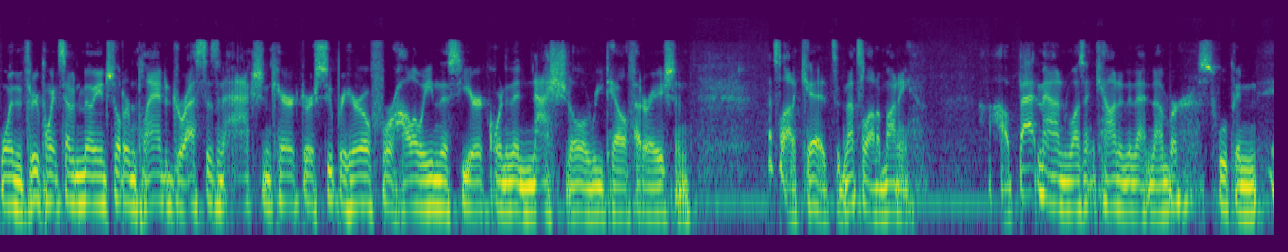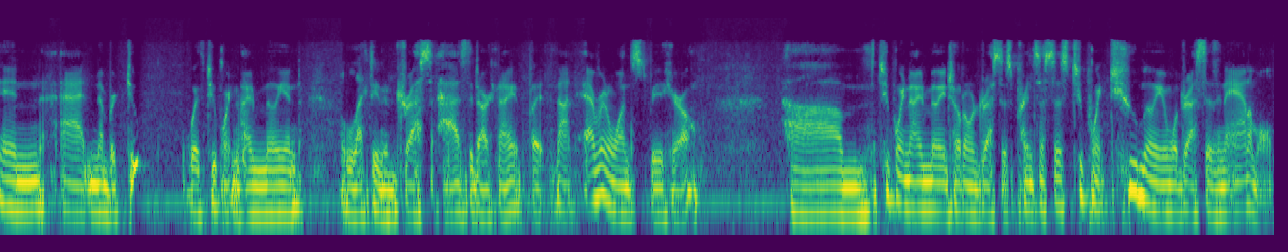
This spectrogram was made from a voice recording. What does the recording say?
More than 3.7 million children plan to dress as an action character or superhero for Halloween this year, according to the National Retail Federation. That's a lot of kids, and that's a lot of money. Uh, Batman wasn't counted in that number, swooping in at number two with 2.9 million electing to dress as the Dark Knight, but not everyone wants to be a hero. Um, 2.9 million children will dress as princesses. 2.2 million will dress as an animal.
